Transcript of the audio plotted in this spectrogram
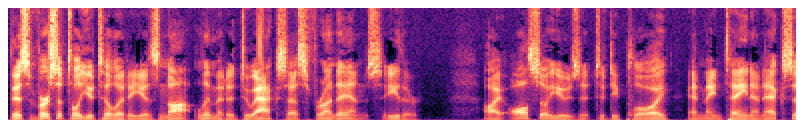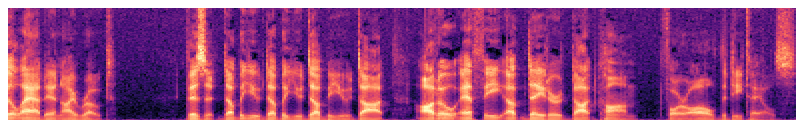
This versatile utility is not limited to Access front ends either. I also use it to deploy and maintain an Excel add-in I wrote. Visit www.autofeupdater.com for all the details.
